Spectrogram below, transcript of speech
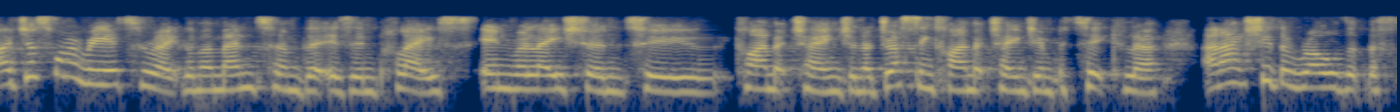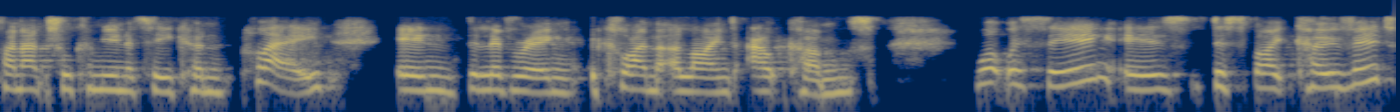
I just want to reiterate the momentum that is in place in relation to climate change and addressing climate change in particular, and actually the role that the financial community can play in delivering climate aligned outcomes. What we're seeing is, despite COVID,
